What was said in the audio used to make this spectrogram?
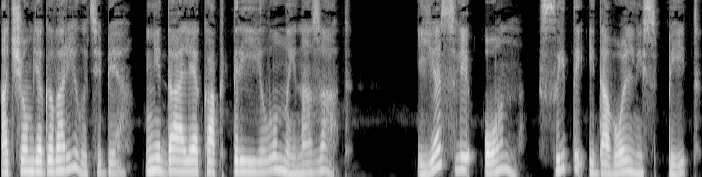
о чем я говорила тебе не далее, как три луны назад. Если он, сытый и довольный, спит,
